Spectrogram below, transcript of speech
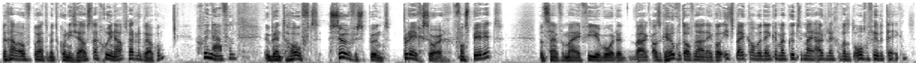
Daar gaan we over praten met Connie Zijlstra. Goedenavond, hartelijk welkom. Goedenavond. U bent hoofd servicepunt pleegzorg van Spirit. Dat zijn voor mij vier woorden waar ik, als ik heel goed over nadenk... wel iets bij kan bedenken. Maar kunt u mij uitleggen wat het ongeveer betekent?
